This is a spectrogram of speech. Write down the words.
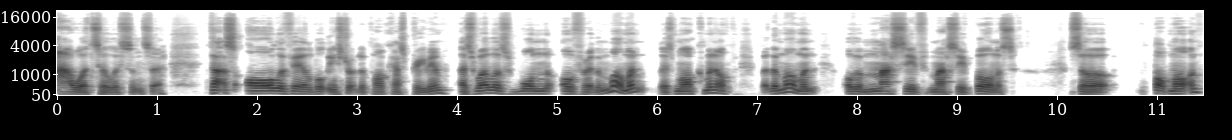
hour to listen to. That's all available at the Instructor Podcast Premium, as well as one other at the moment. There's more coming up, but at the moment, of a massive, massive bonus. So, Bob Morton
